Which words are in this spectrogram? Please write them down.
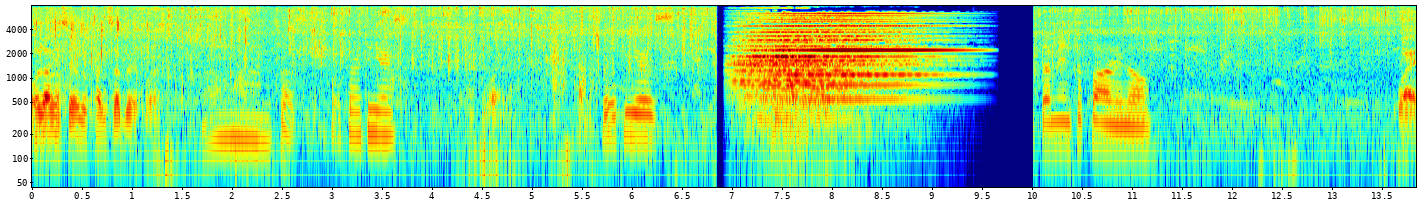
How long you serve with constabulary for? Um, it was about 30 years. 30 years. So I'm into farming now. Why?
